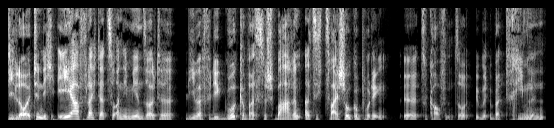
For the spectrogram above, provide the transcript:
die Leute nicht eher vielleicht dazu animieren sollte, lieber für die Gurke was zu sparen, als sich zwei Schokopudding äh, zu kaufen. So im übertriebenen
